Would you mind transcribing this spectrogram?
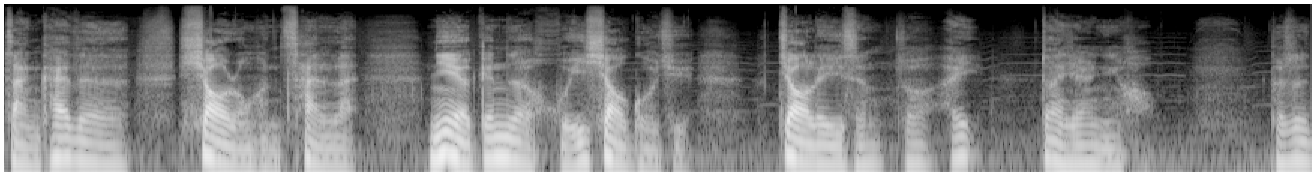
展开的笑容很灿烂，你也跟着回笑过去，叫了一声说：“哎，段先生您好。”可是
